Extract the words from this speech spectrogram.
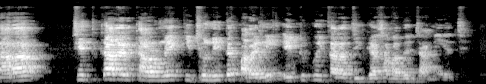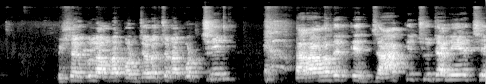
তারা চিৎকারের কারণে কিছু নিতে পারেনি, এইটুকুই তারা জিজ্ঞাসাবাদে জানিয়েছে। বিষয়গুলো আমরা পর্যালোচনা করছি। তারা আমাদেরকে যা কিছু জানিয়েছে,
